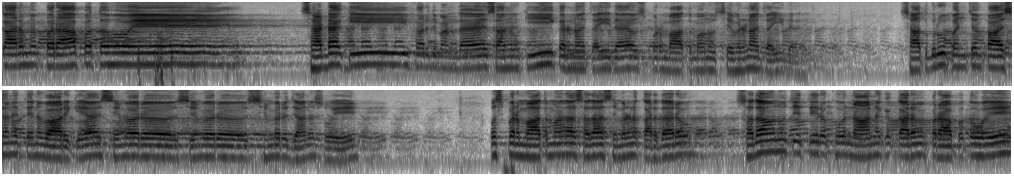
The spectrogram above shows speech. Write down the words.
ਕਰਮ ਪ੍ਰਾਪਤ ਹੋਏ। ਸਾਡਾ ਕੀ ਫਰਜ਼ ਬਣਦਾ ਹੈ? ਸਾਨੂੰ ਕੀ ਕਰਨਾ ਚਾਹੀਦਾ ਹੈ? ਉਸ ਪਰਮਾਤਮਾ ਨੂੰ ਸਿਮਰਨਾ ਚਾਹੀਦਾ ਹੈ। ਸਤਿਗੁਰੂ ਪੰਚਮ ਪਾਤਸ਼ਾਹ ਨੇ ਤਿੰਨ ਵਾਰ ਕਿਹਾ, ਸਿਮਰ ਸਿਮਰ ਸਿਮਰ ਜਨ ਸੋਏ। ਉਸ ਪਰਮਾਤਮਾ ਦਾ ਸਦਾ ਸਿਮਰਨ ਕਰਦਾ ਰਹੋ। ਸਦਾ ਉਹਨੂੰ ਚੇਤੇ ਰੱਖੋ, ਨਾਨਕ ਕਰਮ ਪ੍ਰਾਪਤ ਹੋਏ।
